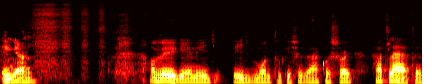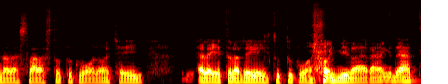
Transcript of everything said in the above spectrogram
Igen. A végén így, így mondtuk is az Ákos, hogy hát lehet, hogy nem ezt választottuk volna, hogyha így elejétől a végéig tudtuk volna, hogy mi vár ránk, de hát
